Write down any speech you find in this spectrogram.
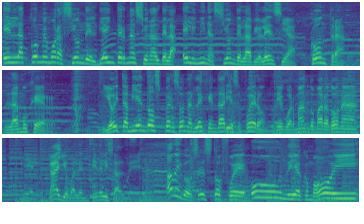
en la conmemoración del Día Internacional de la Eliminación de la Violencia contra la Mujer. Y hoy también dos personas legendarias se fueron, Diego Armando Maradona y el gallo Valentín Elizalde. Amigos, esto fue un día como hoy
